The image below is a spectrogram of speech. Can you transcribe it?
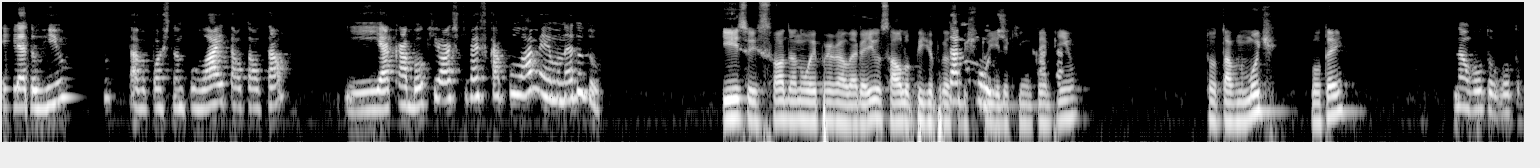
Ele é do Rio, tava postando por lá e tal, tal, tal. E acabou que eu acho que vai ficar por lá mesmo, né, Dudu? Isso, e só dando um oi pra galera aí. O Saulo pediu pra eu tá substituir ele aqui um tempinho. Tô, tava no mute? Voltei? Não, voltou, voltou.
